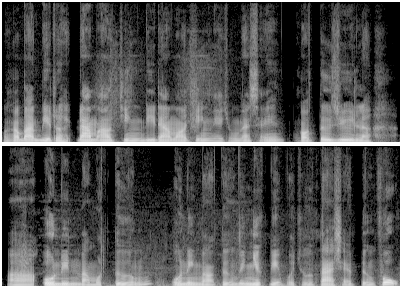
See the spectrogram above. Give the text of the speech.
Và các bạn biết rồi đam ao trình đi đam ao trình thì chúng ta sẽ có tư duy là uh, ôn in vào một tướng ôn in vào tướng thì nhược điểm của chúng ta sẽ tướng phụ.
